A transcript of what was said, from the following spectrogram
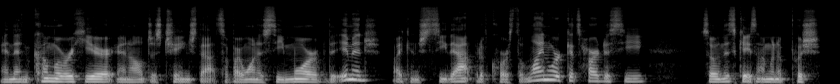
and then come over here and I'll just change that. So if I want to see more of the image, I can see that. But of course the line work gets hard to see. So in this case, I'm going to push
